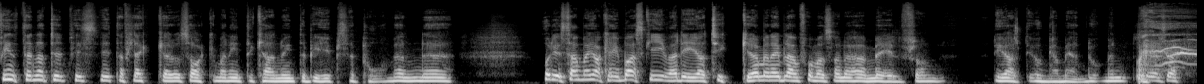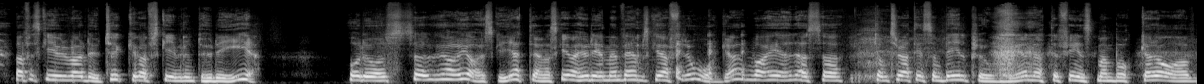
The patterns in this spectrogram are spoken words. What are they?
finns det naturligtvis vita fläckar och saker man inte kan och inte begriper sig på. Men, eh, och det är samma, jag kan ju bara skriva det jag tycker. Jag menar, ibland får man sådana här mejl från, det är alltid unga män då, men så här, varför skriver du vad du tycker? Varför skriver du inte hur det är? Och då så, ja, jag ska jättegärna skriva hur det är, men vem ska jag fråga? Vad är? Alltså, de tror att det är som bilprovningen, att det finns, man bockar av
